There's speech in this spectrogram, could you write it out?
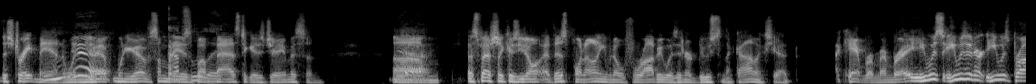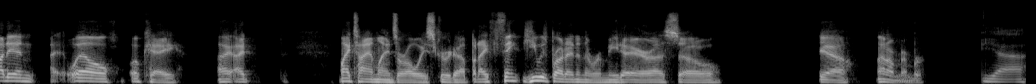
the straight man when you have when you have somebody Absolutely. as bombastic as Jameson. Yeah. Um, especially because you don't at this point. I don't even know if Robbie was introduced in the comics yet. I can't remember. He was he was inter- he was brought in. Well, okay, I, I my timelines are always screwed up, but I think he was brought in in the Romita era. So yeah, I don't remember. Yeah.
